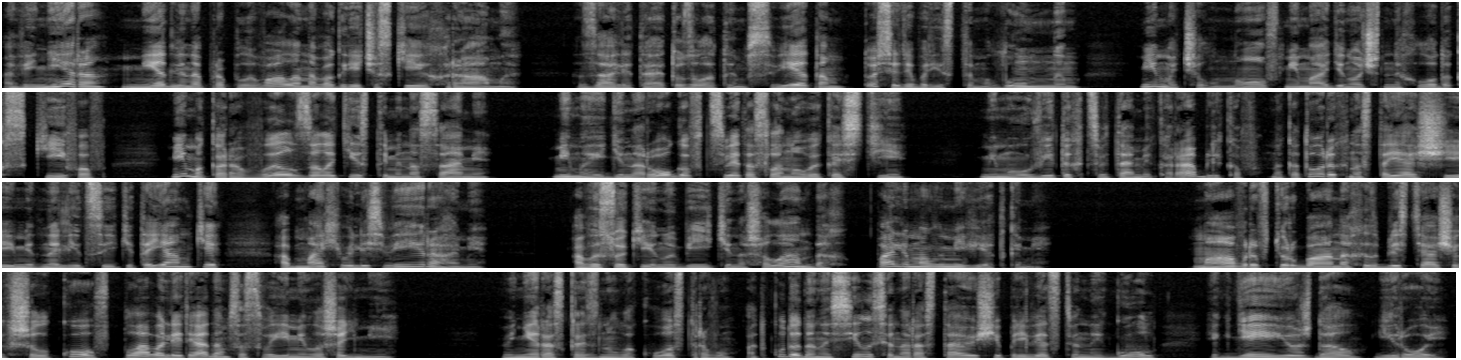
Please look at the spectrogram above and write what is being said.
А Венера медленно проплывала новогреческие храмы — залитая то золотым светом, то серебристым лунным, мимо челнов, мимо одиночных лодок скифов, мимо каравелл с золотистыми носами, мимо единорогов цвета слоновой кости, мимо увитых цветами корабликов, на которых настоящие меднолицые китаянки обмахивались веерами, а высокие нубийки на шаландах — пальмовыми ветками. Мавры в тюрбанах из блестящих шелков плавали рядом со своими лошадьми — Венера скользнула к острову, откуда доносился нарастающий приветственный гул и где ее ждал герой.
